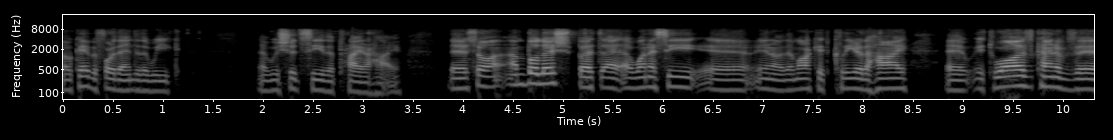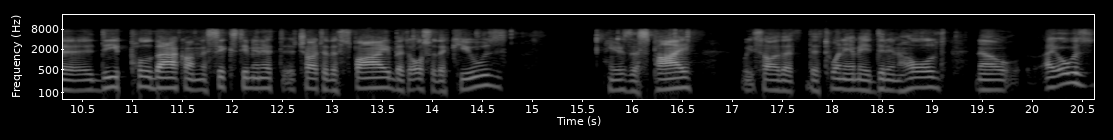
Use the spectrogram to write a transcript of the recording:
Okay, before the end of the week, uh, we should see the prior high. Uh, so I'm bullish, but I, I want to see uh, you know the market clear the high. Uh, it was kind of a deep pullback on the 60-minute chart of the SPY, but also the Qs. Here's the SPY. We saw that the 20 MA didn't hold. Now I always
